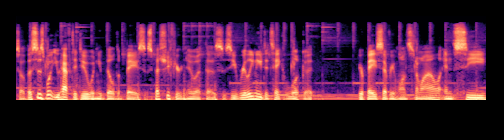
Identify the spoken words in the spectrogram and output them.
So this is what you have to do when you build a base, especially if you're new at this, is you really need to take a look at your base every once in a while and see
